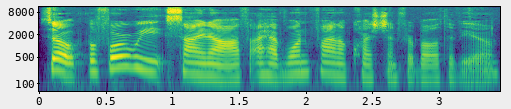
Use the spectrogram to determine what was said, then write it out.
So before we sign off, I have one final question for both of you.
